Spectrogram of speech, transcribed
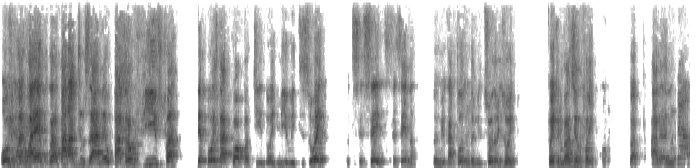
Houve uma, uma época, agora pararam de usar, né? O padrão FIFA, depois da Copa de 2018, ou 16, 16 não, 2014, 2018, 2018. Foi aqui no Brasil, não foi? Não.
